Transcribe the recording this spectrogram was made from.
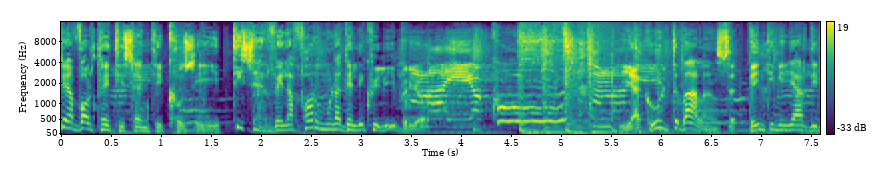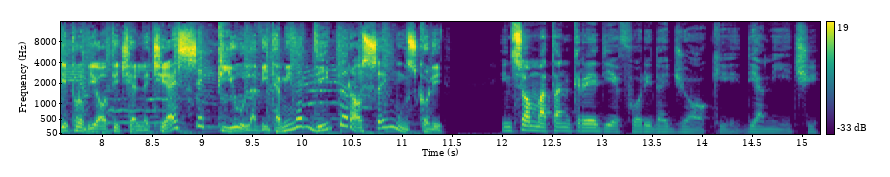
Se a volte ti senti così, ti serve la formula dell'equilibrio. Yakult Balance, 20 miliardi di probiotici LCS più la vitamina D per ossa e muscoli. Insomma, Tancredi è fuori dai giochi di amici.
